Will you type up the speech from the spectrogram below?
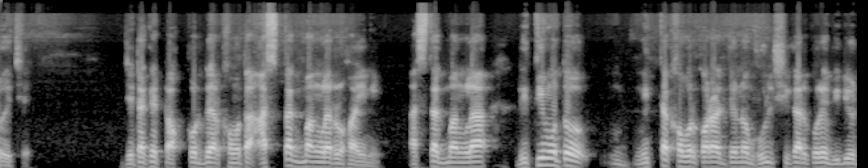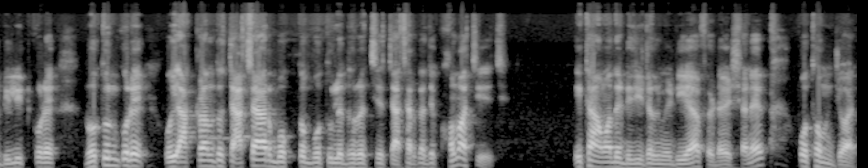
রয়েছে, যেটাকে টক্কর দেওয়ার ক্ষমতা আস্তাক বাংলারও হয়নি। আস্তাক বাংলা রীতিমতো মিথ্যা খবর করার জন্য ভুল স্বীকার করে ভিডিও ডিলিট করে, নতুন করে ওই আক্রান্ত চাচার বক্তব্য তুলে ধরেছে, চাচার কাছে ক্ষমা চেয়েছে। এটা আমাদের ডিজিটাল মিডিয়া ফেডারেশনের প্রথম জয়।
